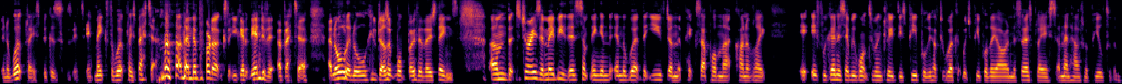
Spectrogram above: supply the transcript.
in a workplace because it, it makes the workplace better and then the products that you get at the end of it are better. And all in all who doesn't want both of those things? Um, but to theresa maybe there's something in the, in the work that you've done that picks up on that kind of like if we're going to say we want to include these people you have to work at which people they are in the first place and then how to appeal to them.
